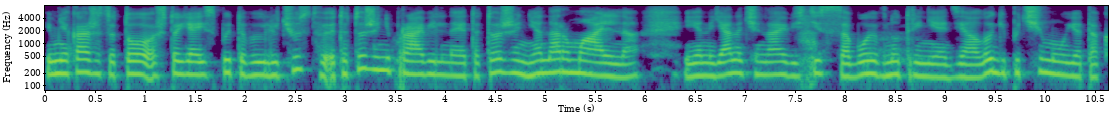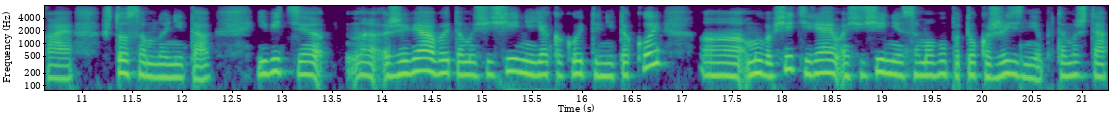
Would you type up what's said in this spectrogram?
И мне кажется, то, что я испытываю или чувствую, это тоже неправильно, это тоже ненормально. И я начинаю вести с собой внутренние диалоги, почему я такая, что со мной не так. И ведь э, живя в этом ощущении «я какой-то не такой», а, мы вообще теряем ощущение самого потока жизни, потому что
